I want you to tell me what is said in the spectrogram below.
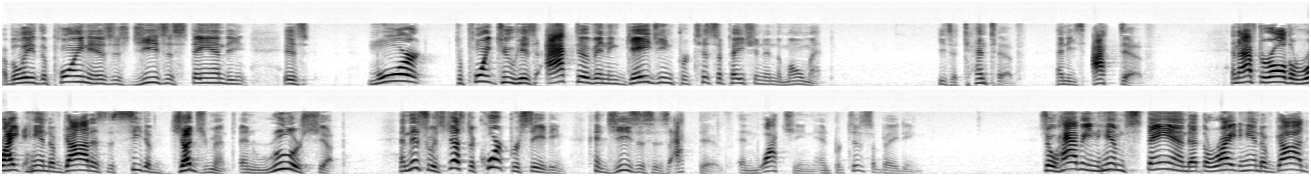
I believe the point is is Jesus standing is more to point to his active and engaging participation in the moment. He's attentive and he's active. And after all, the right hand of God is the seat of judgment and rulership. And this was just a court proceeding, and Jesus is active and watching and participating. So, having him stand at the right hand of God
